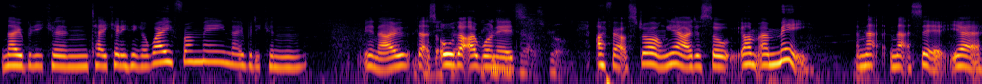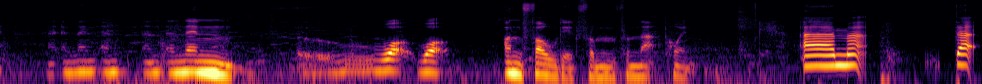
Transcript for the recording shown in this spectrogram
Nobody can take anything away from me. Nobody can you know that's all that I wanted I felt strong. Yeah, I just thought I'm, I'm me, and that and that's it. Yeah. And then and and, and then uh, what what unfolded from from that point? Um, that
